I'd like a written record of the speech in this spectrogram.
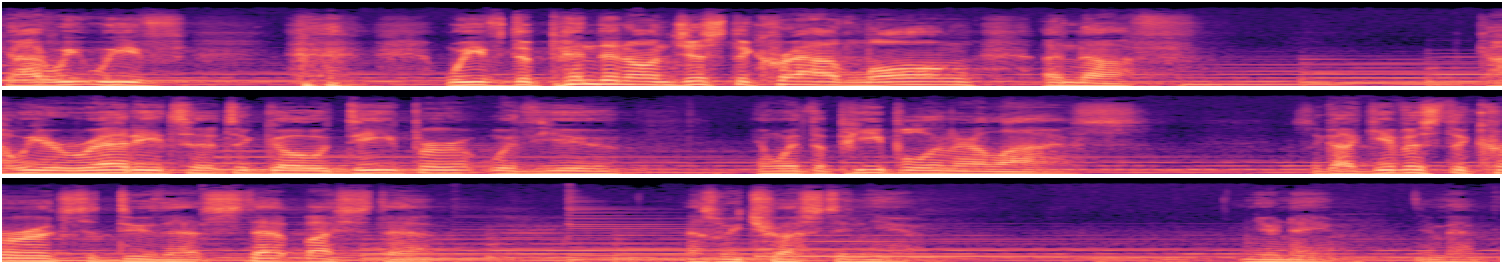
God, we, we've, we've depended on just the crowd long enough. God, we are ready to, to go deeper with you and with the people in our lives. So, God, give us the courage to do that step by step as we trust in you. In your name, amen.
